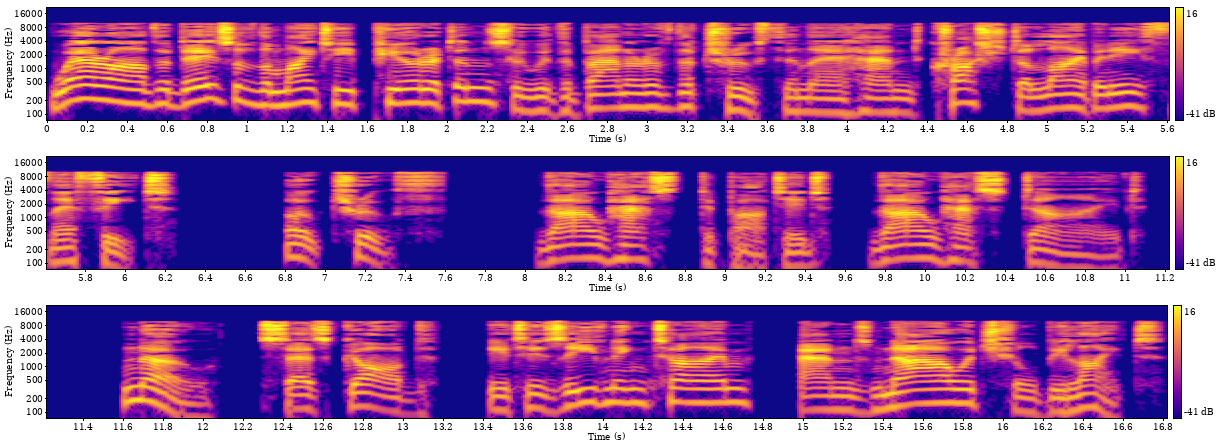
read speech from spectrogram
where are the days of the mighty Puritans who with the banner of the truth in their hand crushed a lie beneath their feet? O truth! Thou hast departed, thou hast died. No, says God, it is evening time, and now it shall be light.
